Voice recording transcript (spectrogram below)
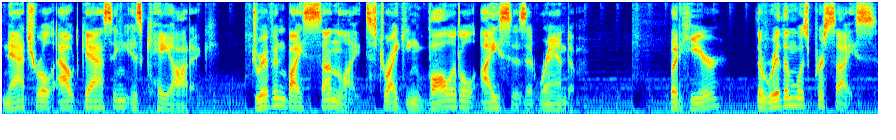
Natural outgassing is chaotic, driven by sunlight striking volatile ices at random. But here, the rhythm was precise,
